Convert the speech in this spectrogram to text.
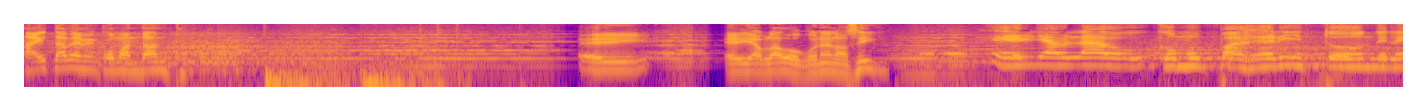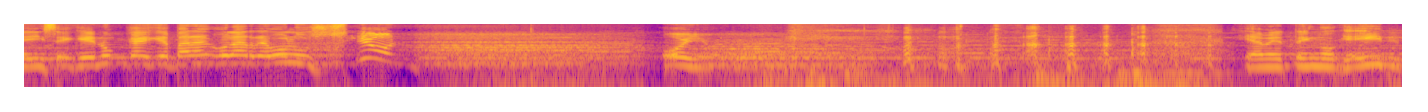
Ahí está mi comandante. Él, él ya ha hablado con él así. Él ya ha hablado como pajarito donde le dice que nunca hay que parar con la revolución. Oye. Ya me tengo que ir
